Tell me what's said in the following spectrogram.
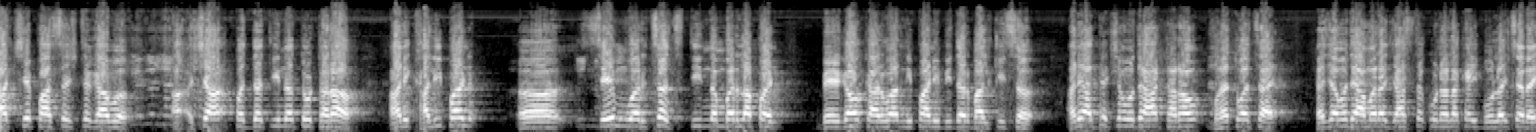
आठशे पासष्ट गावं अशा पद्धतीनं तो ठराव. आणि खाली पण सेम वरच तीन नंबरला पण बेळगाव कारवार निपाणी बिदर भालकीसह. आणि अध्यक्ष महोदय हा ठराव महत्त्वाचा आहे. ह्याच्यामध्ये आम्हाला जास्त कुणाला काही बोलायचं नाही.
